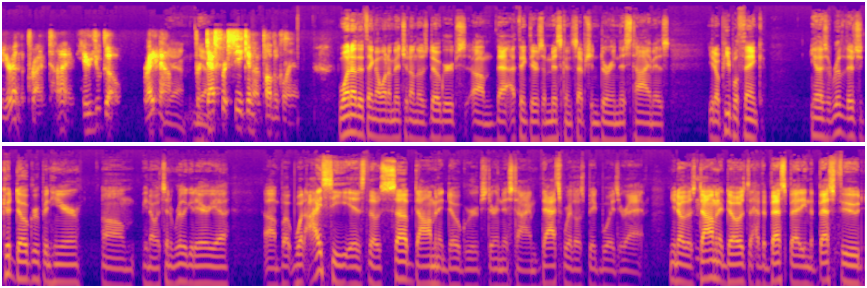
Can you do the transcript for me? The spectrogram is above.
you're in the prime time. Here you go right now yeah, for yeah. desperate seeking on public land. One other thing I want to mention on those doe groups um, that I think there's a misconception during this time is, you know, people think, you know, there's a really there's a good doe group in here. Um, you know, it's in a really good area. Uh, but what I see is those sub-dominant doe groups during this time. That's where those big boys are at. You know, those mm-hmm. dominant does that have the best bedding, the best food.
